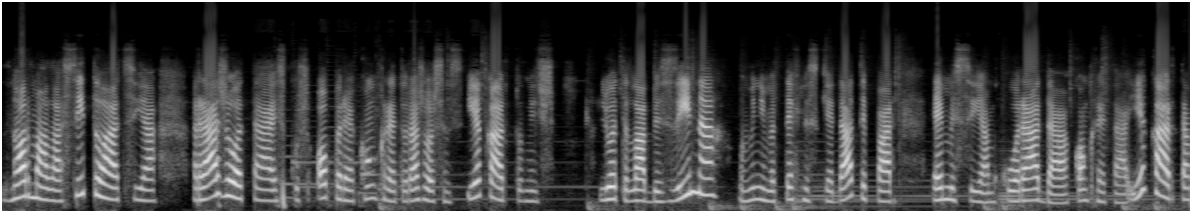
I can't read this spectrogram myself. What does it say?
normālā situācijā ražotājs, kurš operē konkrētu ražošanas iekārtu, viņš ļoti labi zina, un viņam ir tehniskie dati par emisijām, ko rada konkrētā iekārta,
